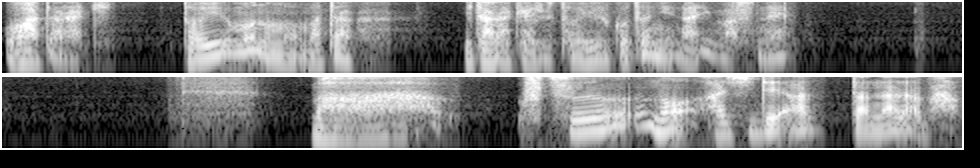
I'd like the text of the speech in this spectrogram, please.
お働きというものもまたいただけるということになりますね。まあ普通の味であったならば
